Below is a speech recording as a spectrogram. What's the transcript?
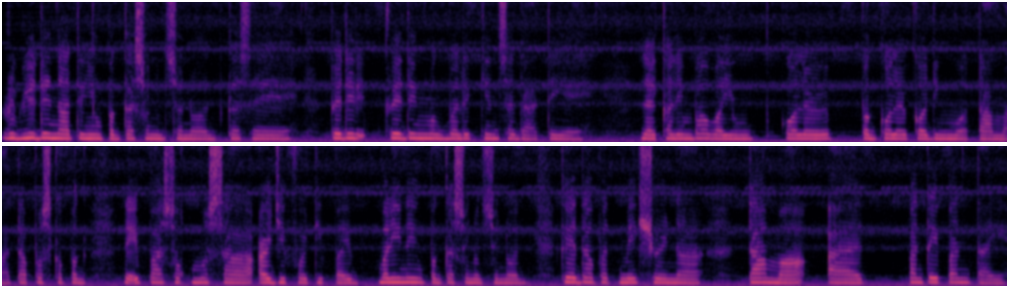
Review din natin yung pagkasunod-sunod kasi pwede, pwedeng magbalik yun sa dati eh. Like halimbawa yung color, pag color coding mo tama tapos kapag naipasok mo sa RG45 mali na yung pagkasunod-sunod kaya dapat make sure na tama at pantay-pantay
